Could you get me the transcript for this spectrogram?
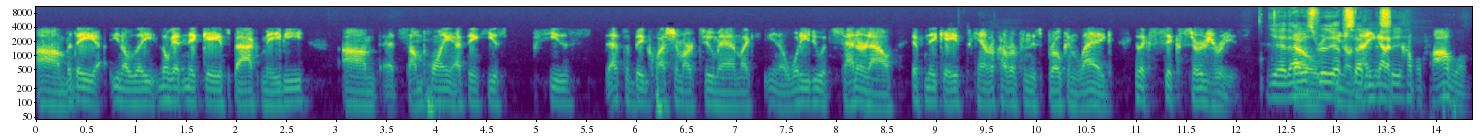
Um, but they, you know, they they'll get Nick Gates back maybe um, at some point. I think he's he's that's a big question mark too, man. Like, you know, what do you do at center now if Nick Gates can't recover from this broken leg? He like six surgeries. Yeah, that so, was really you know, upsetting now you got see. a couple problems.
